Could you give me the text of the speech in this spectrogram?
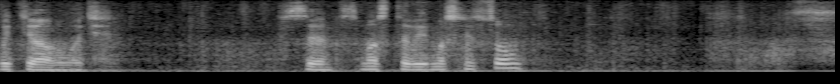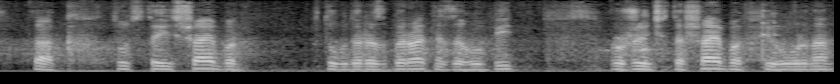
витягувати. Все, змастив її маслицом. Так, тут стоїть шайба. Хто буде розбирати, не загубіть. Пружинчата шайба фігурна.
